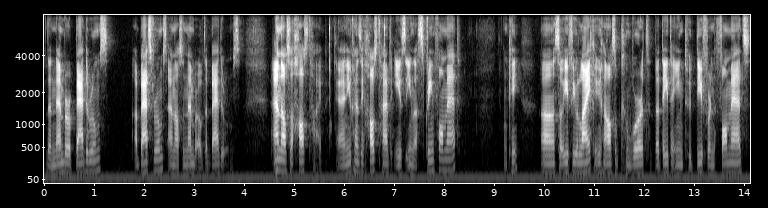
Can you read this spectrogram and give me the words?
the number of bedrooms, uh, bathrooms, and also number of the bedrooms, and also house type. And you can see house type is in a string format. Okay, uh, so if you like, you can also convert the data into different formats.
